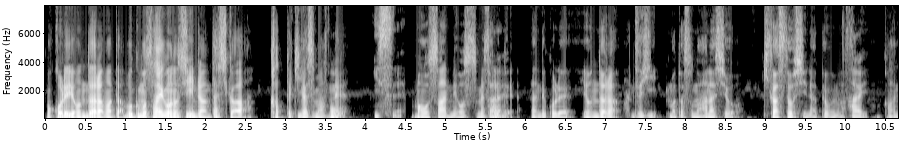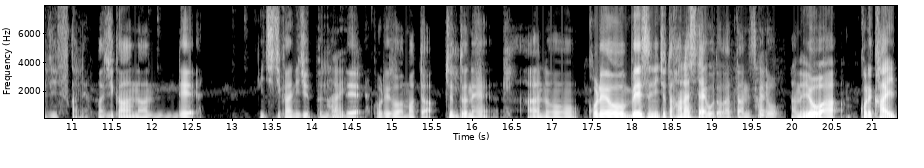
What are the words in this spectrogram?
まあ、これ読んだらまた、僕も最後のシーン欄確か買った気がしますね。いいっすね。真帆さんにおすすめされて。なんでこれ読んだら、ぜひまたその話を聞かせてほしいなって思います。はい。感じですかね。まあ、時間なんで、1時間20分なんで、これはまた、ちょっとね、あの、これをベースにちょっと話したいことがあったんですけど、あの、要は、これ書い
